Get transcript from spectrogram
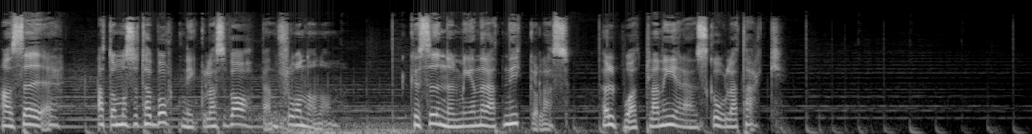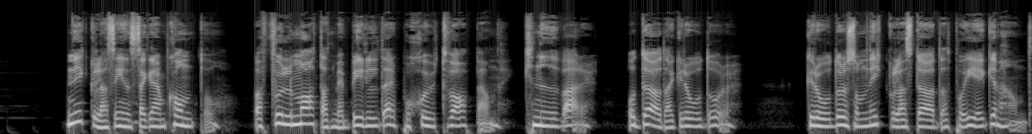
Han säger att de måste ta bort Nikolas vapen från honom. Kusinen menar att Nikolas höll på att planera en skolattack. Nikolas Instagramkonto var fullmatat med bilder på skjutvapen, knivar och döda grodor. Grodor som Nikolas dödat på egen hand.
